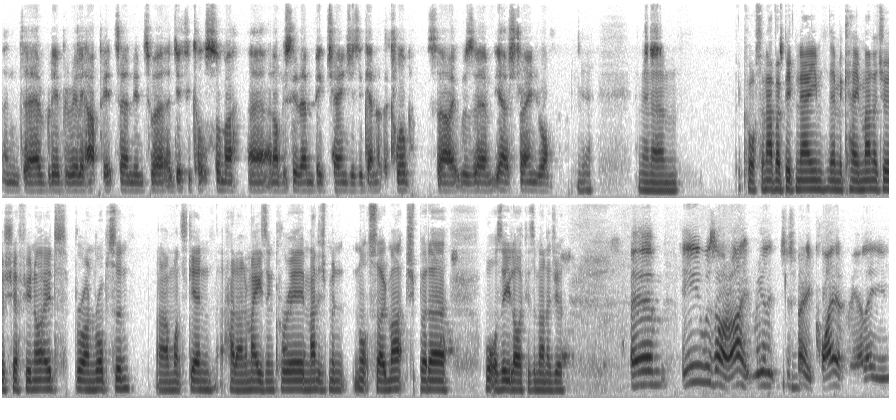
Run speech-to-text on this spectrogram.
And uh, everybody would be really happy. It turned into a, a difficult summer, uh, and obviously then big changes again at the club. So it was, um, yeah, a strange one. Yeah, and then um, of course another big name then became manager of Sheffield United, Brian Robson. Um, once again, had an amazing career. Management, not so much, but uh, what was he like as a manager? Um, he was all right. Really, just very quiet. Really,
